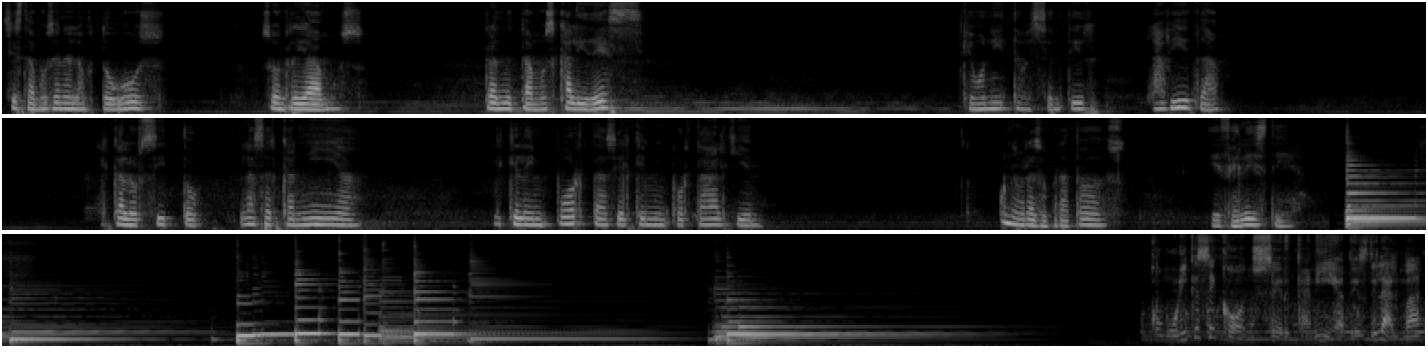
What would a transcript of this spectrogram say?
Si estamos en el autobús, sonriamos. Transmitamos calidez. Qué bonito es sentir la vida, el calorcito, la cercanía, el que le importa y el que me importa a alguien. Un abrazo para todos y feliz día. Comuníquese con cercanía desde el alma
